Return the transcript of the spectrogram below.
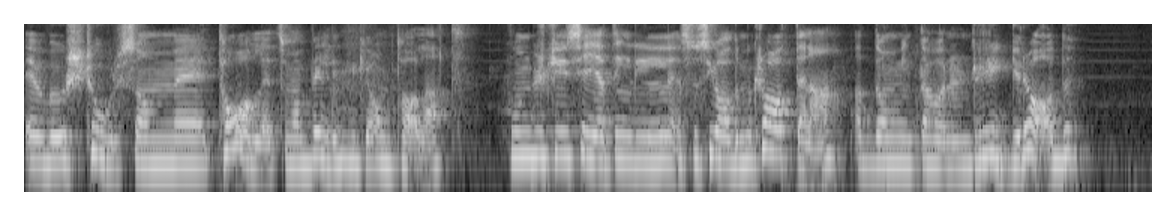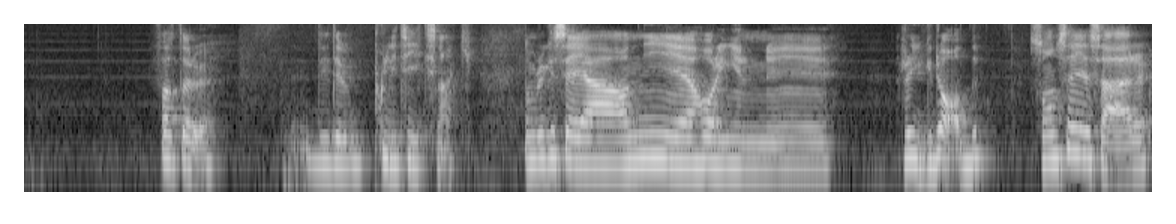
Ebba Busch Thor som eh, talet som var väldigt mycket omtalat. Hon brukar ju säga till Socialdemokraterna att de inte har en ryggrad. Fattar du? Det är det politiksnack. De brukar säga att ni har ingen eh, ryggrad. Så hon säger så här,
